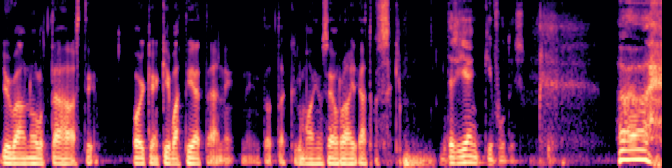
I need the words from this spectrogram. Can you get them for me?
jyvä on ollut tähän asti oikein kiva tietää, niin, niin tota, kyllä mä aion seuraa jatkossakin. Miten se jenkkifutis? Äh,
